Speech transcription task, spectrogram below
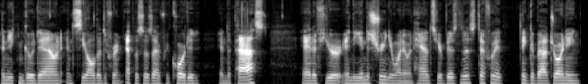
and you can go down and see all the different episodes I've recorded in the past. And if you're in the industry and you want to enhance your business, definitely think about joining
